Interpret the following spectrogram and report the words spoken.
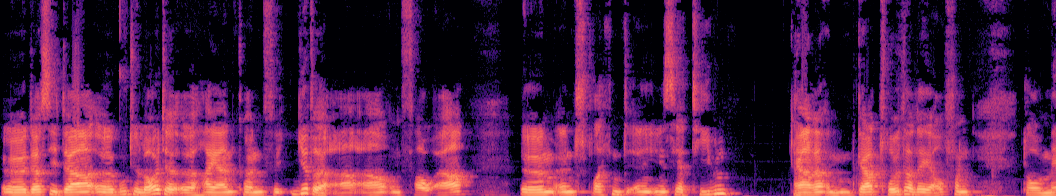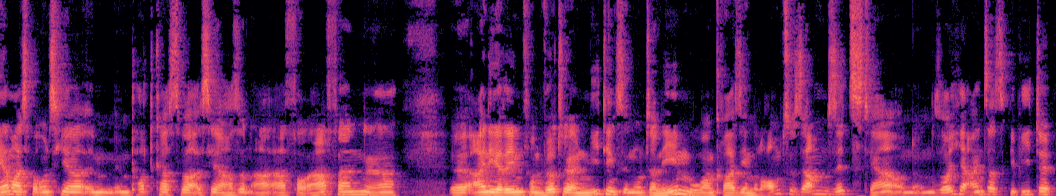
äh, dass sie da äh, gute Leute äh, heiren können für ihre AR und VR ähm, entsprechend äh, Initiativen. Ja, ähm, Gerd Tröter, der ja auch schon glaube, mehrmals bei uns hier im, im Podcast war, ist ja so ein ARVR-Fan. Ja. Äh, einige reden von virtuellen Meetings in Unternehmen, wo man quasi im Raum zusammensitzt, ja, und, und solche Einsatzgebiete.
